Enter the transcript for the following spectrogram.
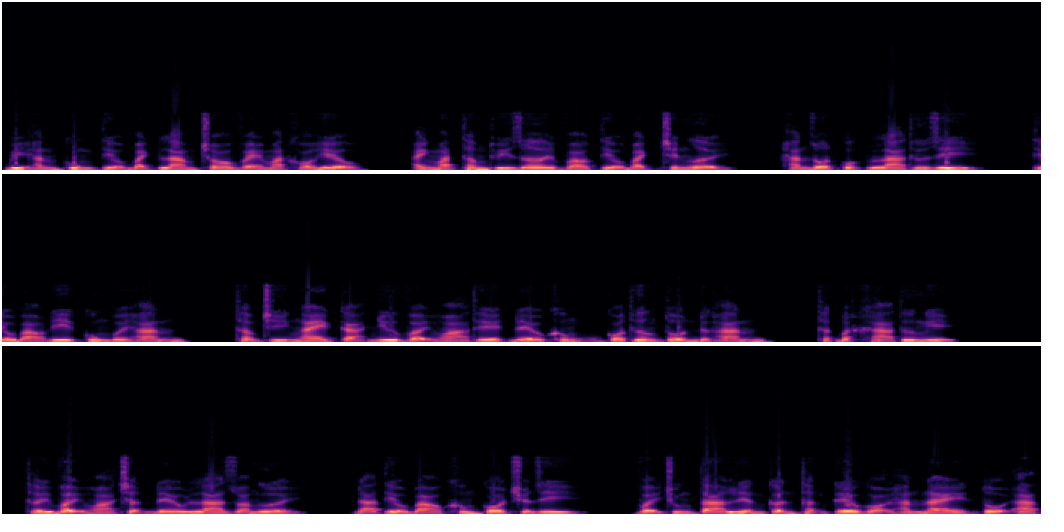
bị hắn cùng tiểu bạch làm cho vẻ mặt khó hiểu, ánh mắt thâm thúy rơi vào tiểu bạch trên người, hắn rốt cuộc là thứ gì, tiểu bảo đi cùng với hắn, thậm chí ngay cả như vậy hỏa thế đều không có thương tổn được hắn, thật bất khả tư nghị. Thấy vậy hỏa trận đều là do người, đã tiểu bảo không có chuyện gì, vậy chúng ta liền cẩn thận kêu gọi hắn này tội ác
